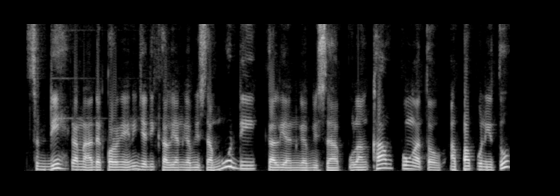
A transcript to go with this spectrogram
sedih karena ada corona ini, jadi kalian gak bisa mudik, kalian gak bisa pulang kampung, atau apa pun itu,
